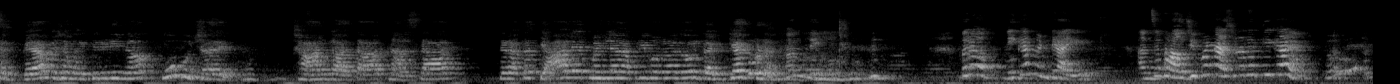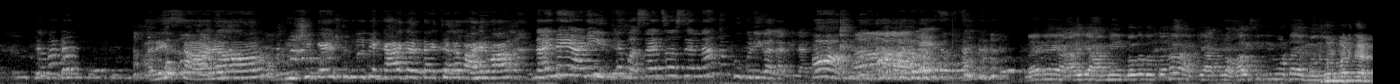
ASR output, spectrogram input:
सगळ्या माझ्या मैत्रिणींना खूप हुशार आहेत. छान गातात नाचतात. तर आता त्या आल्यात म्हटल्यावर आपली मंगळागौर दणक्यात होणार. अगदी. बरं मी काय म्हणते आई? आमचे भाऊजी पण नाचणार आहेत की काय? ते बघा. अरे सारा ऋषिकेश तुम्ही इथे काय करताय? चला बाहेर वा. नाही नाही आणि इथे बसायचं असेल ना तर फुगडी घालावी लागेल. हा. नाही नाही आई आम्ही बघत होतो ना की आपला हॉल किती मोठा आहे म्हणून. कर.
